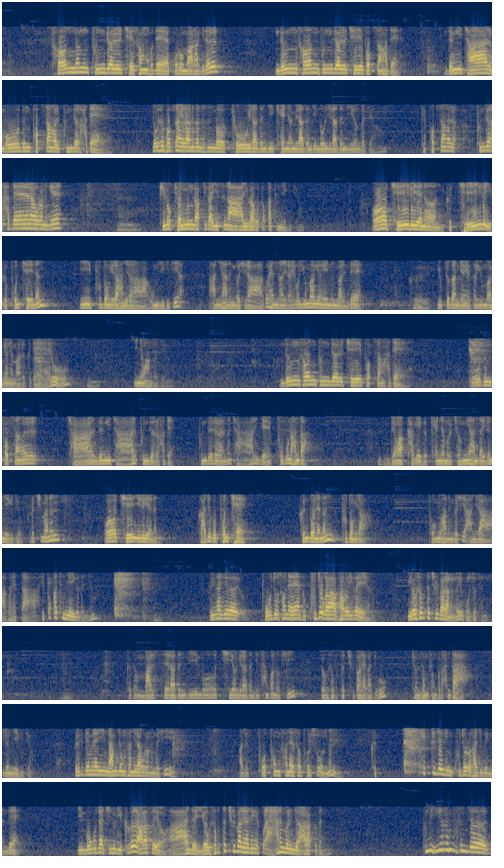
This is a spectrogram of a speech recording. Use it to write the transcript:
선능 분별 재성호대 고로 말하기를 능선 분별 재법상하되 능이 잘 모든 법상을 분별하되 여기서 법상이라는 건 무슨 뭐 교이라든지 개념이라든지 논리라든지 이런 거죠. 법상을 분별하되라고 그러는 게 어, 비록 견문각지가 있으나 이거하고 똑같은 얘기죠. 어 제일의에는 그 제일의 그 본체에는 이 부동이라 하니라 움직이지 아니하는 것이라고 했나니라 이거 유마경에 있는 말인데 그 육조단경에서 유마경의 말을 그대로 음, 인용한 거죠. 능선 분별 제 법상하되 모든 법상을 잘 능히 잘 분별을 하되 분별이라는 건 잘 이제 구분한다. 명확하게 그 개념을 정리한다 이런 얘기죠. 그렇지만은 어 제1의에는 아주 그 본체 근본에는 부동이라 동요하는 것이 아니라고 했다. 똑같은 얘기거든요. 그러니까 이제 보조선의 그 구조가 바로 이거예요. 여기서부터 출발하는 거예요, 보조선이. 그래서 말세라든지 뭐 지역이라든지 상관없이 여기서부터 출발해가지고 견성성불을 한다. 이런 얘기죠. 그렇기 때문에 이 남종선이라고 그러는 것이 아주 보통 선에서 볼 수 없는 그 획기적인 구조를 가지고 있는데 이 모구자 진울이 그걸 알았어요. 아, 이제 여기서부터 출발해야 되겠구나 하는 걸 이제 알았거든. 근데 이게 그럼 무슨 저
